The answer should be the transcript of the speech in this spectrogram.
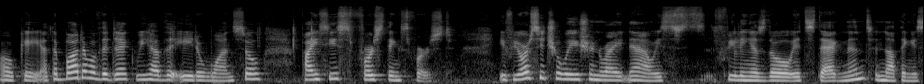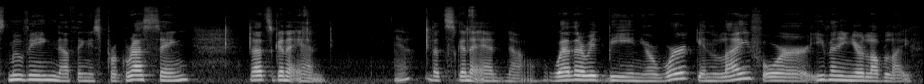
Okay, at the bottom of the deck, we have the Eight of Wands. So, Pisces, first things first. If your situation right now is feeling as though it's stagnant, nothing is moving, nothing is progressing, that's going to end. Yeah, that's going to end now. Whether it be in your work, in life, or even in your love life.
